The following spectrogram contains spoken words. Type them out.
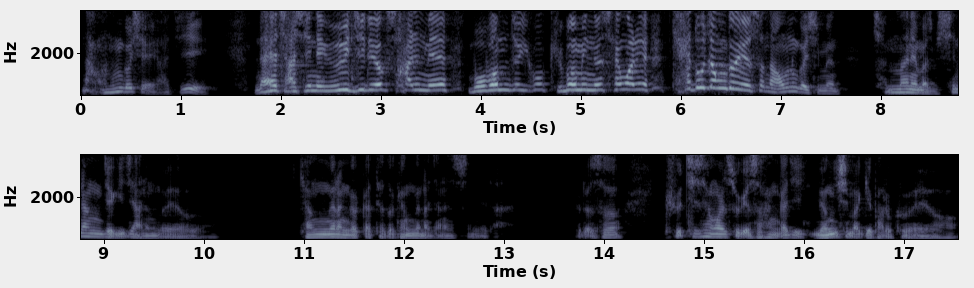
나오는 것이어야지 내 자신의 의지력, 삶의 모범적이고 규범 있는 생활의 태도 정도에서 나오는 것이면 천만의 말씀 신앙적이지 않은 거예요. 경건한 것 같아도 경건하지 않습니다. 그래서 큐티 생활 속에서 한 가지 명심하게 바로 그거예요.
